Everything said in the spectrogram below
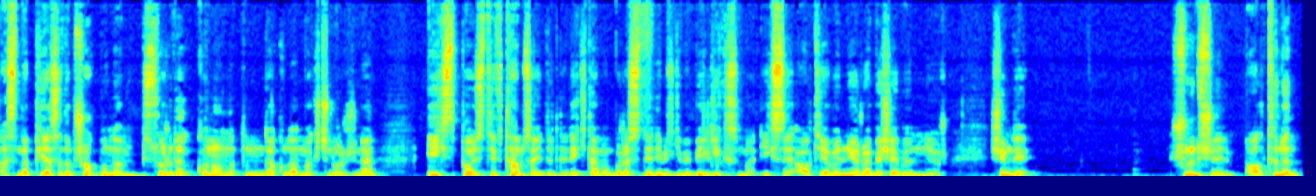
Aslında piyasada çok bulunan bir soru da konu anlatımında kullanmak için orijinal. x pozitif tam sayıdır dedik. Tamam burası dediğimiz gibi bilgi kısmı. x 6'ya bölünüyor ve 5'e bölünüyor. Şimdi şunu düşünelim. 6'nın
